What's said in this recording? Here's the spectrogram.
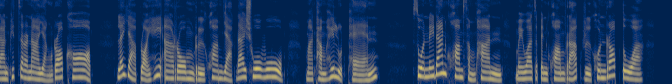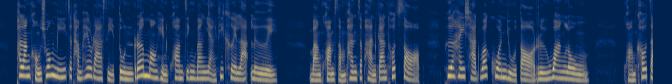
การพิจารณาอย่างรอบคอบ และอย่าปล่อยให้อารมณ์หรือความอยากได้ชั่ววูบ มาทำให้หลุดแผน ส่วนในด้านความสัมพันธ์ ไม่ว่าจะเป็นความรักหรือคนรอบตัว พลังของช่วงนี้จะทำให้ราศีตุลเริ่มมองเห็นความจริงบางอย่างที่เคยละเลย บางความสัมพันธ์จะผ่านการทดสอบ เพื่อให้ชัดว่าควรอยู่ต่อหรือวางลง ความเข้าใจ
